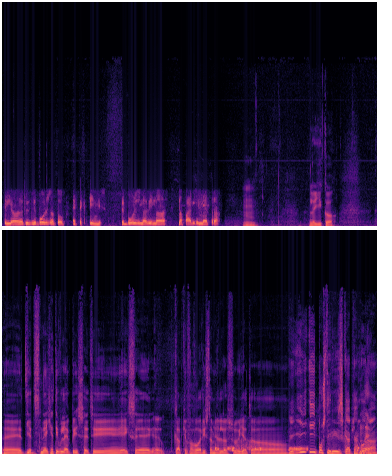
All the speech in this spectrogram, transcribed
τι λέω. ότι δεν μπορείς να το επεκτείνεις. Δεν μπορείς δηλαδή να, να πάρεις μέτρα. Μμ. Λογικό. Ε, για τη συνέχεια τι βλέπεις, έτσι, έχεις ε, ε, κάποιο φαβορί στο μυαλό σου για το... Ή, ή υποστηρίζεις κάποια χώρα;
